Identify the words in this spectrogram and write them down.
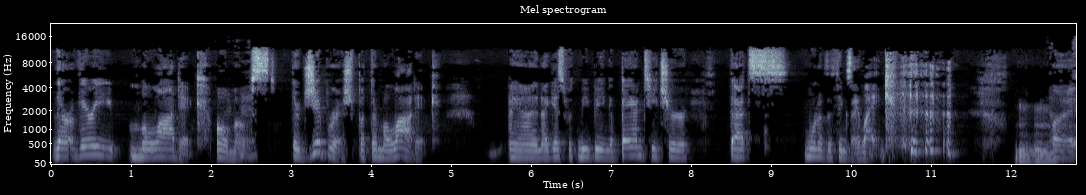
They're very melodic almost. They're gibberish, but they're melodic. And I guess with me being a band teacher, that's one of the things I like. hmm but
